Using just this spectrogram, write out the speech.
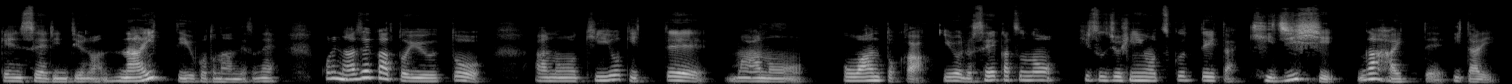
原生林っていうのはないっていうことなんですね。これなぜかというと、あの、木を切って、まあ、あの、お椀とか、いろいろ生活の必需品を作っていた木地師が入っていたり、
